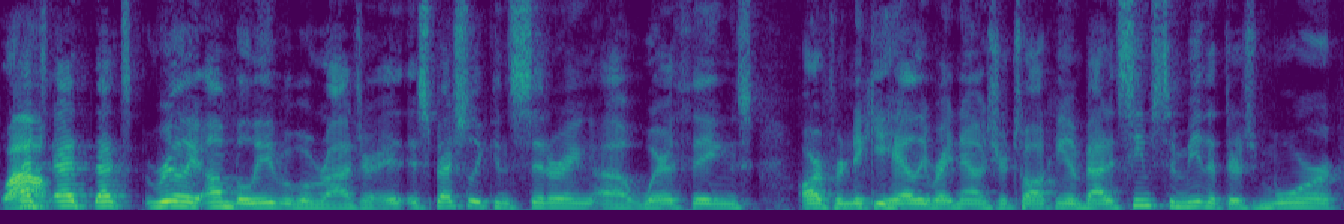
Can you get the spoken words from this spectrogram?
Wow, that's, that, that's really unbelievable, Roger. Especially considering uh, where things are for Nikki Haley right now, as you're talking about. It seems to me that there's more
